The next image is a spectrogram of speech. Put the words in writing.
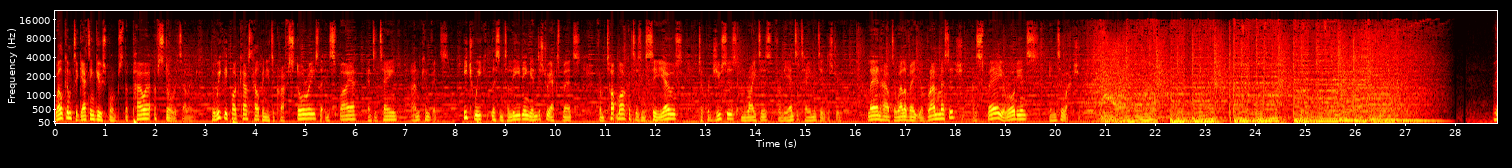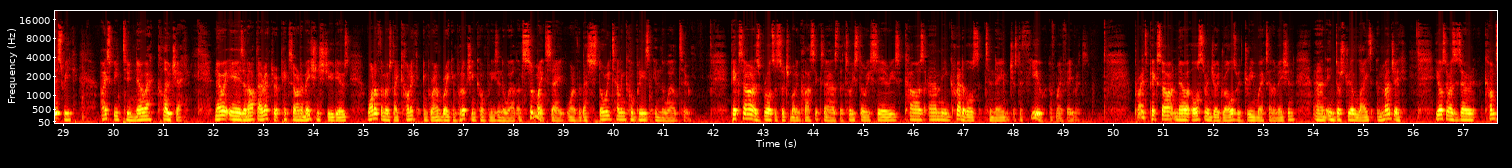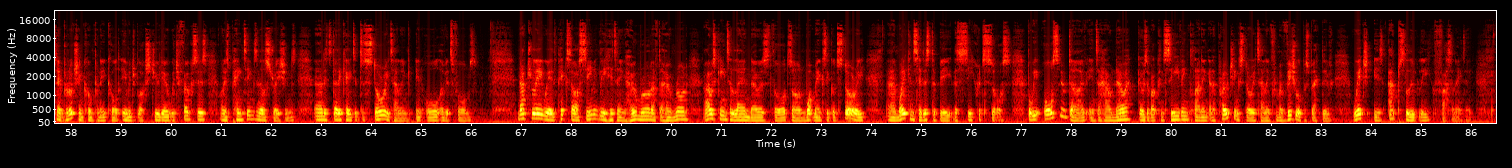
Welcome to Getting Goosebumps, the power of storytelling. The weekly podcast helping you to craft stories that inspire, entertain, and convince. Each week, listen to leading industry experts, from top marketers and CEOs to producers and writers from the entertainment industry. Learn how to elevate your brand message and spur your audience into action. This week, I speak to Noah Klocek. Noah is an art director at Pixar Animation Studios, one of the most iconic and groundbreaking production companies in the world, and some might say one of the best storytelling companies in the world, too. Pixar has brought us such modern classics as the Toy Story series, Cars, and The Incredibles, to name just a few of my favourites. Prior to Pixar, Noah also enjoyed roles with DreamWorks Animation and Industrial Light and Magic. He also has his own content production company called Image Block Studio, which focuses on his paintings and illustrations, and it's dedicated to storytelling in all of its forms. Naturally, with Pixar seemingly hitting home run after home run, I was keen to learn Noah's thoughts on what makes a good story and what he considers to be the secret sauce. But we also dive into how Noah goes about conceiving, planning, and approaching storytelling from a visual perspective, which is absolutely fascinating.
